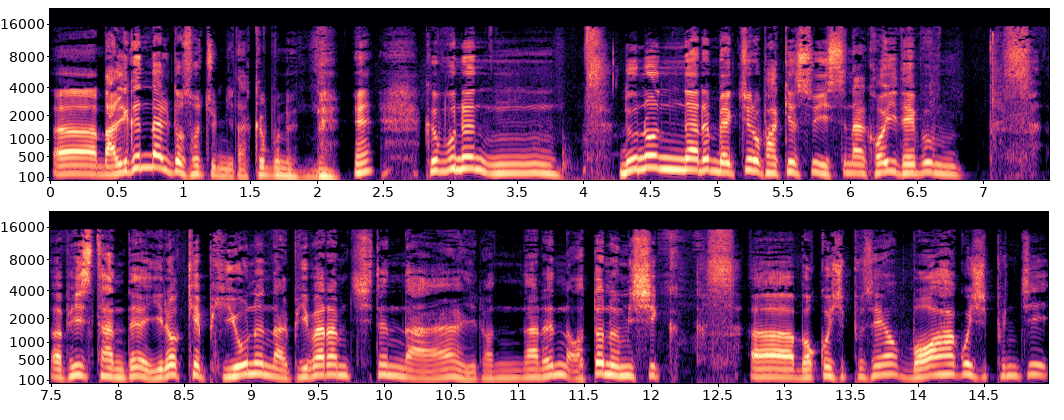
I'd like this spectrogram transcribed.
어, 맑은 날도 소주입니다. 그분은. 네. 예? 그분은 음, 눈 오는 날은 맥주로 바뀔 수 있으나 거의 대부분 어, 비슷한데 이렇게 비 오는 날, 비바람 치는 날 이런 날은 어떤 음식 어, 먹고 싶으세요? 뭐 하고 싶은지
